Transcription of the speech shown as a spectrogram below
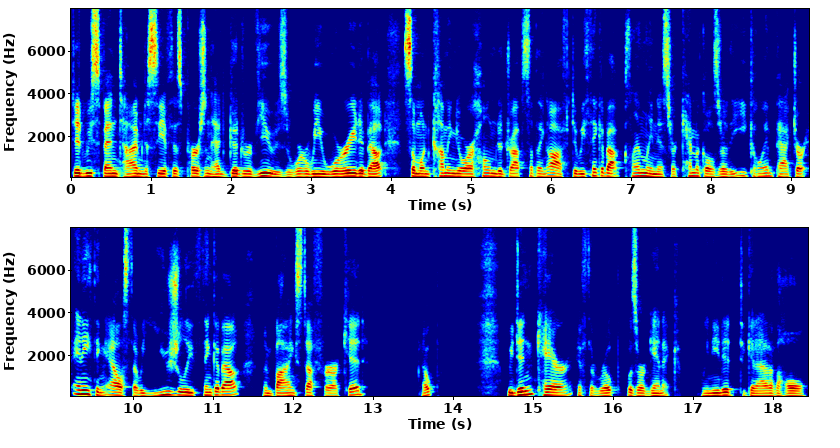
Did we spend time to see if this person had good reviews? Were we worried about someone coming to our home to drop something off? Did we think about cleanliness or chemicals or the eco impact or anything else that we usually think about when buying stuff for our kid? Nope. We didn't care if the rope was organic. We needed to get out of the hole.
